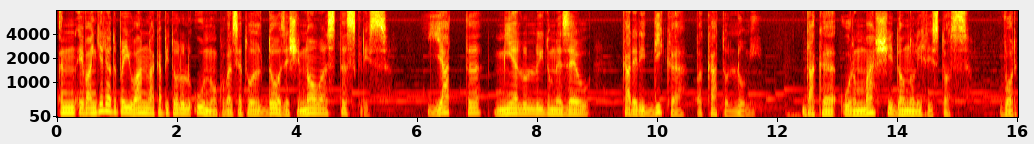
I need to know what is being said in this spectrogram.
În Evanghelia după Ioan, la capitolul 1, cu versetul 29, stă scris Iată mielul lui Dumnezeu care ridică păcatul lumii. Dacă urmașii Domnului Hristos vor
